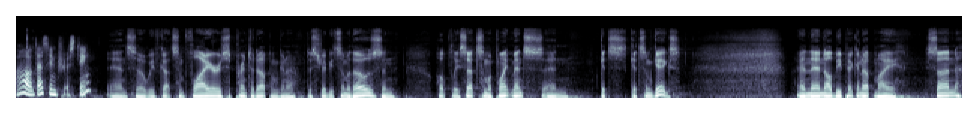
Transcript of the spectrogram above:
Oh, that's interesting. And so we've got some flyers printed up. I'm going to distribute some of those and hopefully set some appointments and get get some gigs. And then I'll be picking up my son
